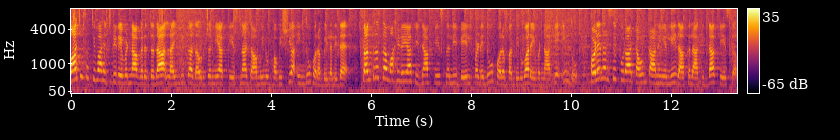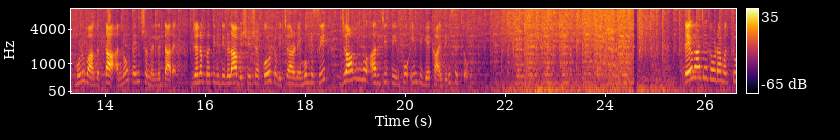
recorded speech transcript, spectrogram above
ಮಾಜಿ ಸಚಿವ ಎಚ್ ಡಿ ರೇವಣ್ಣ ವಿರುದ್ಧದ ಲೈಂಗಿಕ ದೌರ್ಜನ್ಯ ಕೇಸ್ನ ಜಾಮೀನು ಭವಿಷ್ಯ ಇಂದು ಹೊರಬೀಳಲಿದೆ. ಸಂತ್ರಸ್ತ ಮಹಿಳೆಯ ಕಿಡ್ನಾಪ್ ಕೇಸ್ನಲ್ಲಿ ಬೇಲ್ ಪಡೆದು ಹೊರಬಂದಿರುವ ರೇವಣ್ಣಗೆ ಇಂದು ಹೊಳೆನರಸೀಪುರ ಟೌನ್ ಠಾಣೆಯಲ್ಲಿ ದಾಖಲಾಗಿದ್ದ ಕೇಸ್ ಮುಳುವಾಗುತ್ತಾ ಅನ್ನೋ ಟೆನ್ಷನ್ನಲ್ಲಿದ್ದಾರೆ. ಜನಪ್ರತಿನಿಧಿಗಳ ವಿಶೇಷ ಕೋರ್ಟ್ ವಿಚಾರಣೆ ಮುಗಿಸಿ ಜಾಮೀನು ಅರ್ಜಿ ತೀರ್ಪು ಇಂದಿಗೆ ಕಾಯ್ದಿರಿಸಿತ್ತು. ದೇವರಾಜೇಗೌಡ ಮತ್ತು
